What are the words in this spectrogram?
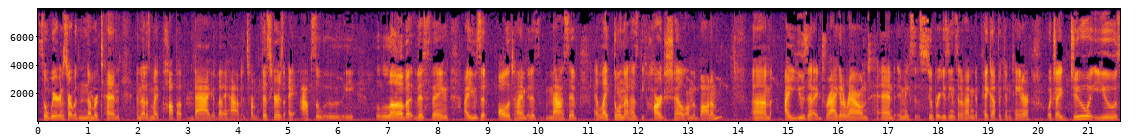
So we're gonna start with number 10, and that is my pop-up bag that I have. It's from Fiskars. I absolutely love this thing. I use it all the time. It is massive. I like the one that has the hard shell on the bottom. Um, I use it, I drag it around, and it makes it super easy instead of having to pick up a container, which I do use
